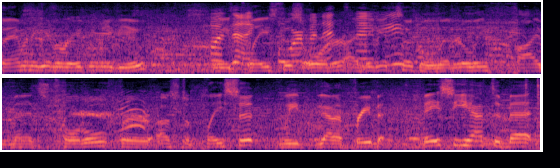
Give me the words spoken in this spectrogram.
Right, so I'm gonna give a rating review. We like placed four this order. minutes, I think it took literally five minutes total for us to place it. We got a free bet. Basically, you have to bet.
